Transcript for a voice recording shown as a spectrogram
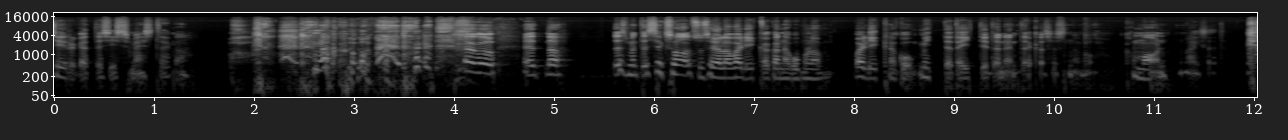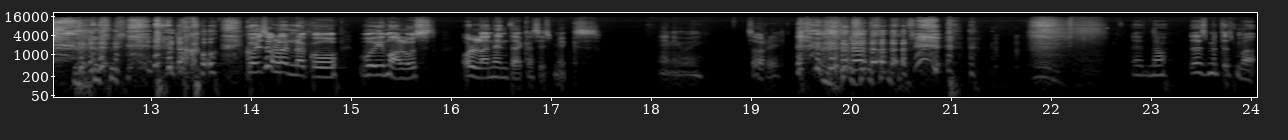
sirgete cis-meestega oh. nagu nagu, et noh selles mõttes seksuaalsus ei ole valik, aga nagu mul on valik nagu mitte date ida nendega, sest nagu come on, naised nagu, kui sul on nagu võimalus olla nendega, siis miks? Anyway, sorry et noh, selles mõttes ma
